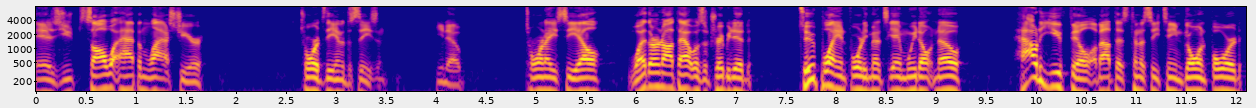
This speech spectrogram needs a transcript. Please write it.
is you saw what happened last year towards the end of the season you know, torn ACL. Whether or not that was attributed to playing 40 minutes a game, we don't know. How do you feel about this Tennessee team going forward?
